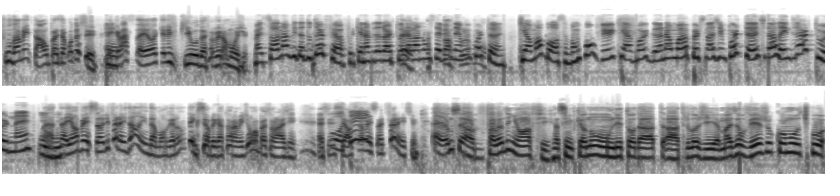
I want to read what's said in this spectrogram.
fundamental para isso acontecer. É. é. graças a ela que, ele, que o Derfel vira monge. Mas só na vida do Derfel, porque na vida do Arthur é, ela não teve nenhuma não... importante. Que é uma bosta. Vamos convir que a Morgana é uma personagem importante da lenda de Arthur, né? Uhum. Até aí é uma versão diferente da lenda. A Morgana não tem que ser obrigatoriamente uma personagem essencial, Pô, tem... uma versão diferente. É, eu não sei, ó, falando em off, assim, porque eu não li toda a, a trilogia, mas eu vejo como, tipo,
